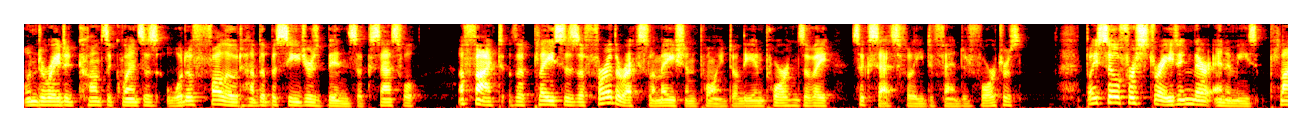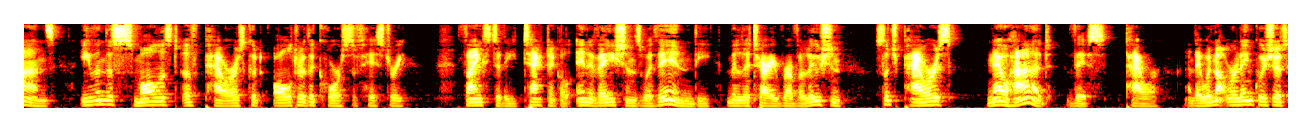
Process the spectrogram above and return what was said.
underrated consequences would have followed had the besiegers been successful. A fact that places a further exclamation point on the importance of a successfully defended fortress. By so frustrating their enemies' plans, even the smallest of powers could alter the course of history. Thanks to the technical innovations within the military revolution, such powers now had this power and they would not relinquish it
